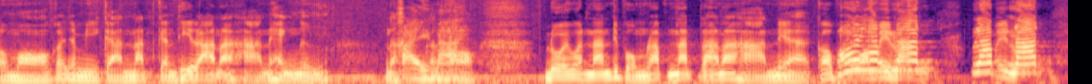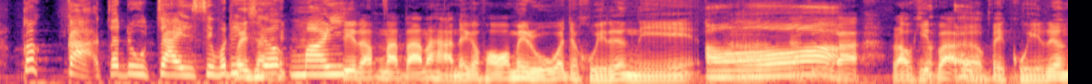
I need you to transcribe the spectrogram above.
รมก็จะมีการนัดกันที่ร้านอาหารแห่งหนึ่ง นะครับไปไหม ข้างนอกโดยวันนั้นที่ผมรับนัดร้านอาหารเนี่ยก็เพอ๋อราะว่ารับไม่นัรู้ดรับไม่รู้ นัดก็กะจะดูใจสิว่าได้ไม่ใช่เยอะไหม ที่รับนัดร้านอาหารเนี่ยก็เพราะว่าไม่รู้ว่าจะคุยเรื่องนี้อ๋ออ่าก็คือว่าเราคิดว่าเออไปคุยเรื่อง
